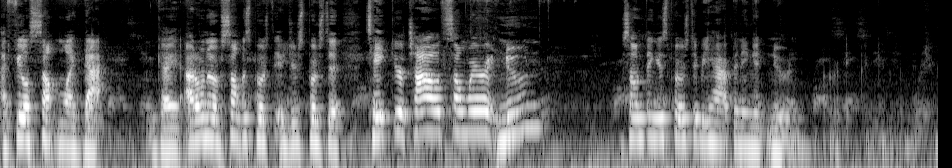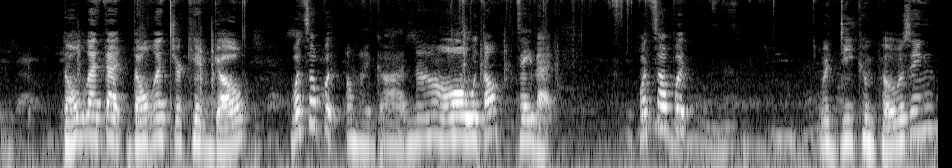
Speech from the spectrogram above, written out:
I feel something like that. Okay, I don't know if something's supposed to, you're supposed to take your child somewhere at noon. Something is supposed to be happening at noon. Don't let that, don't let your kid go. What's up with, oh my God, no, don't say that. What's up with, with decomposing?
